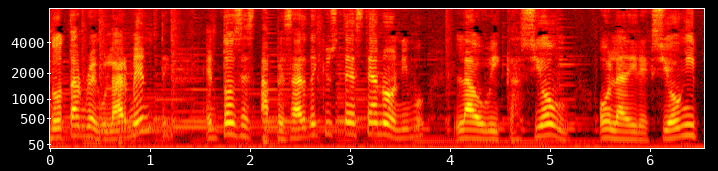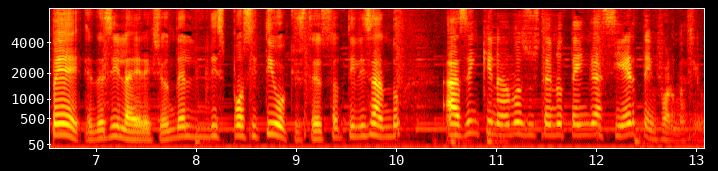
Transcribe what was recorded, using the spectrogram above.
no tan regularmente. Entonces, a pesar de que usted esté anónimo, la ubicación o la dirección IP, es decir, la dirección del dispositivo que usted está utilizando, hacen que nada más usted no tenga cierta información,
